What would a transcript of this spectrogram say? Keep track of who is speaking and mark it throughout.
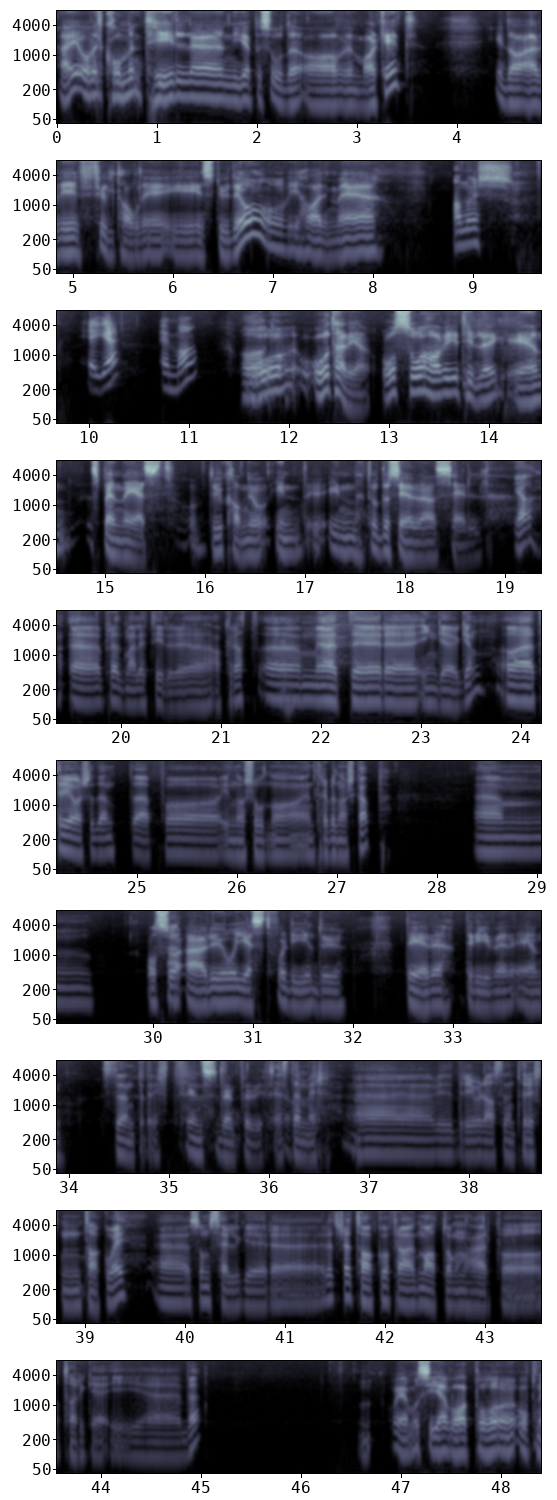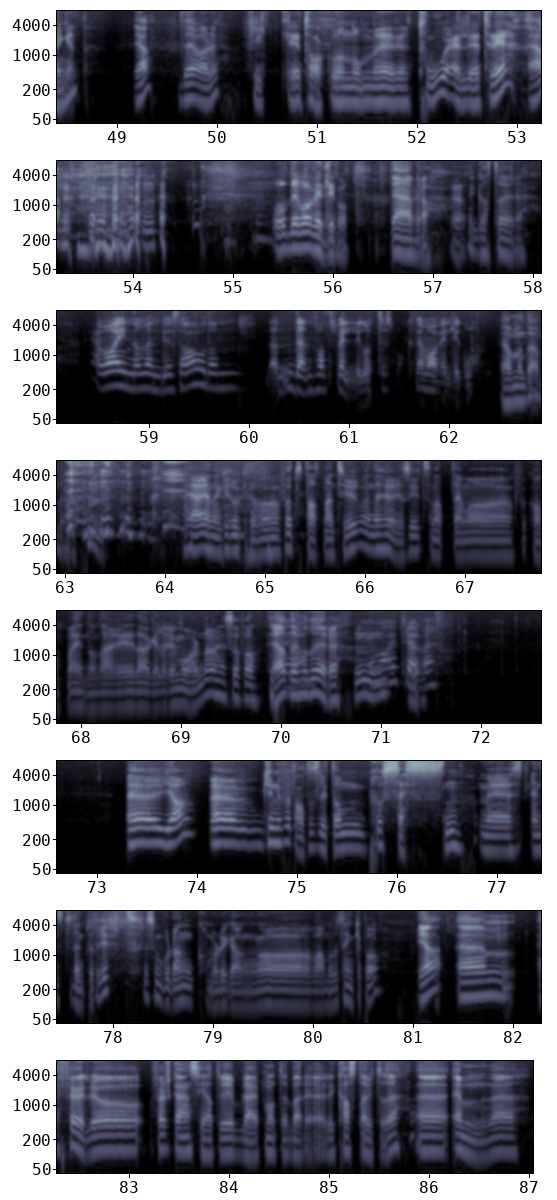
Speaker 1: Hei og velkommen til uh, ny episode av Market. I dag er vi fulltallige i studio, og vi har med
Speaker 2: Anders.
Speaker 3: Hege. Emma.
Speaker 1: Og, og Terje. Og så har vi i tillegg en spennende gjest. Du kan jo in introdusere deg selv.
Speaker 4: Ja, jeg prøvde meg litt tidligere akkurat. Um, jeg heter uh, Inge Haugen og er treårsstudent på innovasjon og entreprenørskap.
Speaker 1: Og så er du jo gjest fordi du, dere driver en
Speaker 4: studentbedrift.
Speaker 1: En studentbedrift,
Speaker 4: Det stemmer. Ja. Eh, vi driver da studentbedriften Tacoway, eh, som selger rett og slett taco fra en matvogn her på torget i Bø.
Speaker 1: Mm. Og jeg må si jeg var på åpningen.
Speaker 4: Ja, det var du.
Speaker 1: Fikk taco nummer to eller tre.
Speaker 4: Ja.
Speaker 1: og det var veldig godt.
Speaker 4: Det er bra. Ja. Godt å høre.
Speaker 3: Jeg var innom Endi i stad, og den, den, den fant veldig godt til smak. Den var veldig god.
Speaker 4: Ja, men det er bra.
Speaker 2: jeg har ennå ikke rukket å få tatt meg en tur, men det høres ut som at jeg må få kommet meg innom der i dag eller i morgen, da, i så fall.
Speaker 4: Ja, det må du gjøre.
Speaker 3: Mm. Det må vi prøve.
Speaker 2: Uh, ja. Uh, kunne du fortalt oss litt om prosessen med en studentbedrift? Liksom, hvordan kommer du i gang, og hva må du tenke på?
Speaker 4: Ja, um, jeg føler jo Først kan jeg si at vi ble på en måte bare litt kasta ut av det. Uh, emnet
